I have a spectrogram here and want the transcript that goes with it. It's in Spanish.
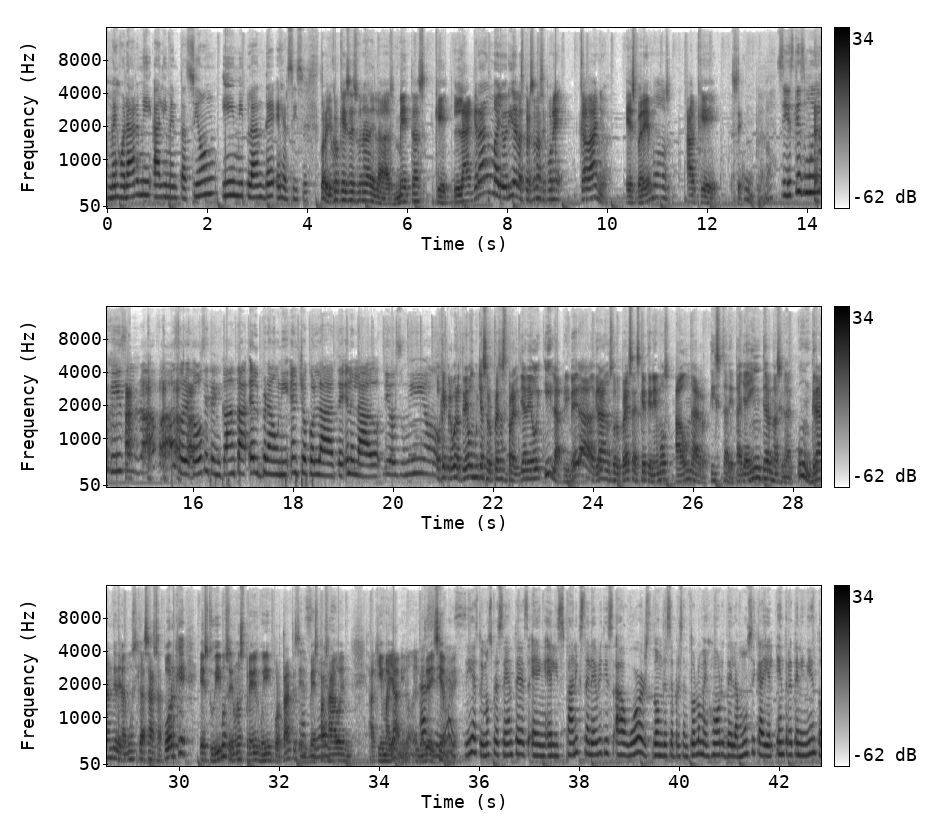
Mejorar mi alimentación y mi plan de ejercicios. Bueno, yo creo que esa es una de las metas que la gran mayoría de las personas se pone cada año. Esperemos a que se cumpla, ¿no? Sí, es que es muy difícil, Rafa. Sobre todo si te encanta el brownie, el chocolate, el helado. Dios mío. Ok, pero bueno, tenemos muchas sorpresas para el día de hoy y la primera gran sorpresa es que tenemos a un artista de talla internacional, un grande de la música salsa, porque estuvimos en unos premios muy importantes el Así mes es. pasado en, aquí en Miami, ¿no? El mes de Así diciembre. es, Sí, estuvimos presentes en el Hispanic Celebrities Awards, donde se presentó lo mejor de la música y el entretenimiento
